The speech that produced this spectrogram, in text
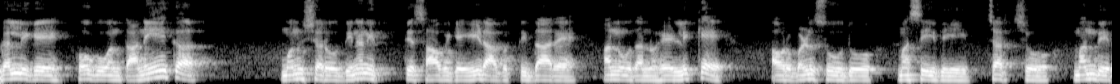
ಗಲ್ಲಿಗೆ ಹೋಗುವಂಥ ಅನೇಕ ಮನುಷ್ಯರು ದಿನನಿತ್ಯ ಸಾವಿಗೆ ಈಡಾಗುತ್ತಿದ್ದಾರೆ ಅನ್ನುವುದನ್ನು ಹೇಳಲಿಕ್ಕೆ ಅವರು ಬಳಸುವುದು ಮಸೀದಿ, ಚರ್ಚು, ಮಂದಿರ,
